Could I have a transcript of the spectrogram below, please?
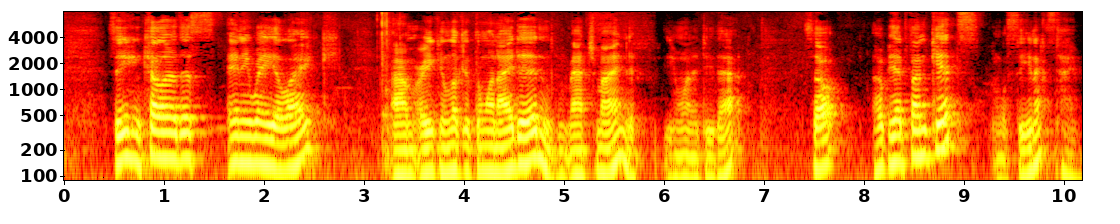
So you can color this any way you like. Um, or you can look at the one I did and match mine if you want to do that. So I hope you had fun, kids, and we'll see you next time.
